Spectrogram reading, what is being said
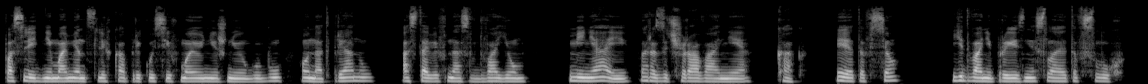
В последний момент, слегка прикусив мою нижнюю губу, он отпрянул, оставив нас вдвоем, меня и разочарование. Как? И это все? Едва не произнесла это вслух,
